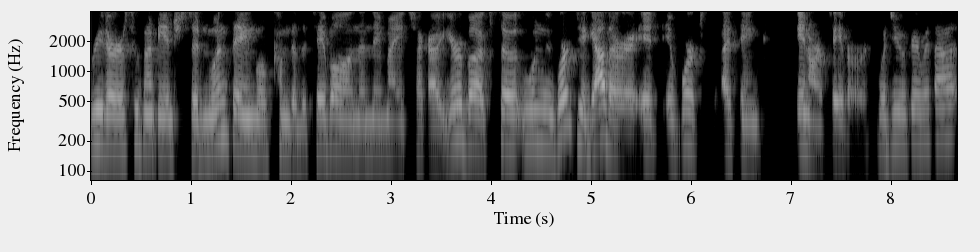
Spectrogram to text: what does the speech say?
readers who might be interested in one thing will come to the table and then they might check out your book. So when we work together, it, it works, I think, in our favor. Would you agree with that?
